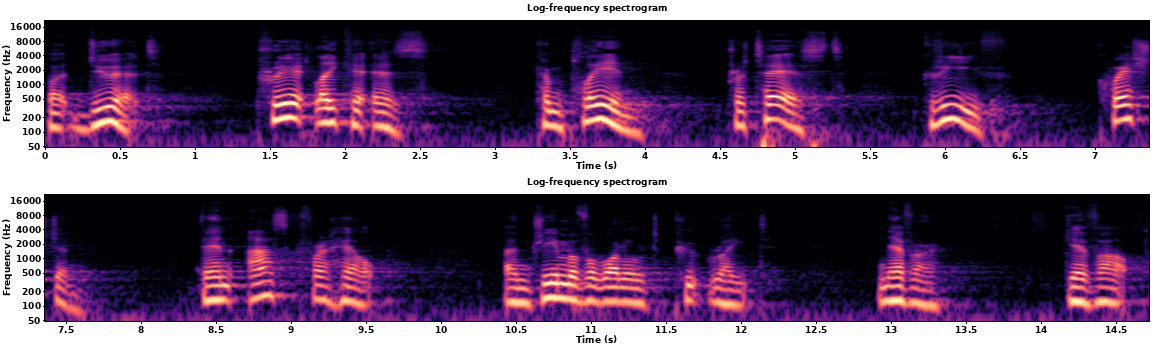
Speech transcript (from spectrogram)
but do it. Pray it like it is. Complain, protest, grieve, question, then ask for help and dream of a world put right. Never give up.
